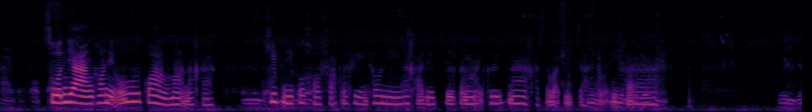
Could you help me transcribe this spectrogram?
ถ่ายกับพ่อปอสวนยางเขานี่โอ้กว้างมากนะคะ มันมีดอกคลิปนี้ก็ขอฝากไว้เพียงเท่านี้นะคะ เดี๋ยวเจอกันใหม่คลิปหน้าค่ะ สวัสดีจ้ะ สวัสดีค่ะปืนเยอะ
